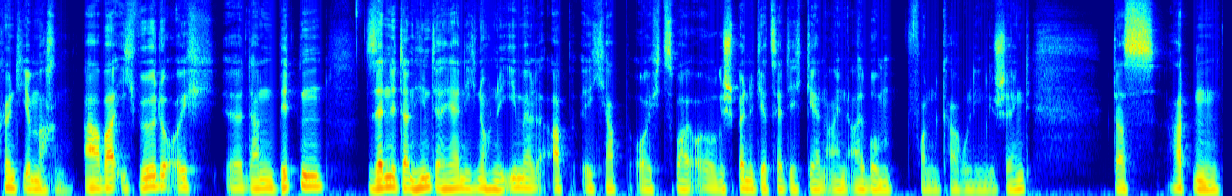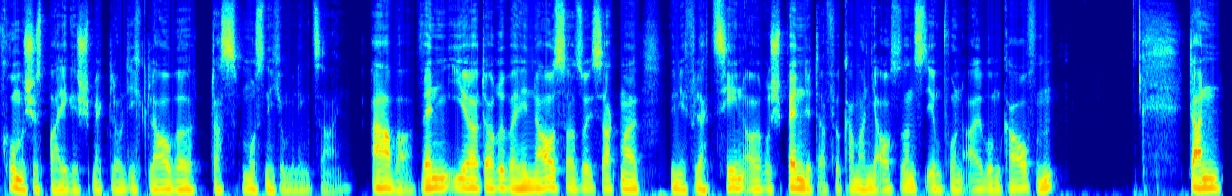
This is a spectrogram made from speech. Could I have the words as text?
Könnt ihr machen. Aber ich würde euch äh, dann bitten, sendet dann hinterher nicht noch eine E-Mail ab. Ich habe euch zwei Euro gespendet, jetzt hätte ich gern ein Album von Caroline geschenkt. Das hat ein komisches Beigeschmäckle und ich glaube, das muss nicht unbedingt sein. Aber wenn ihr darüber hinaus, also ich sag mal, wenn ihr vielleicht 10 Euro spendet, dafür kann man ja auch sonst irgendwo ein Album kaufen, dann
